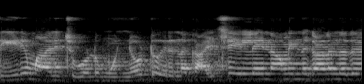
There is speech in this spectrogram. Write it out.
തീരുമാനിച്ചുകൊണ്ട് മുന്നോട്ട് വരുന്ന കാഴ്ചയില്ലേ നാം ഇന്ന് കാണുന്നത്?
